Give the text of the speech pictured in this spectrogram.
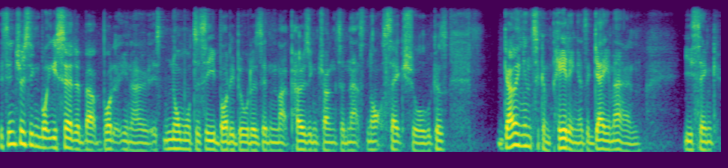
It's interesting what you said about body. You know, it's normal to see bodybuilders in like posing trunks, and that's not sexual because going into competing as a gay man, you think,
